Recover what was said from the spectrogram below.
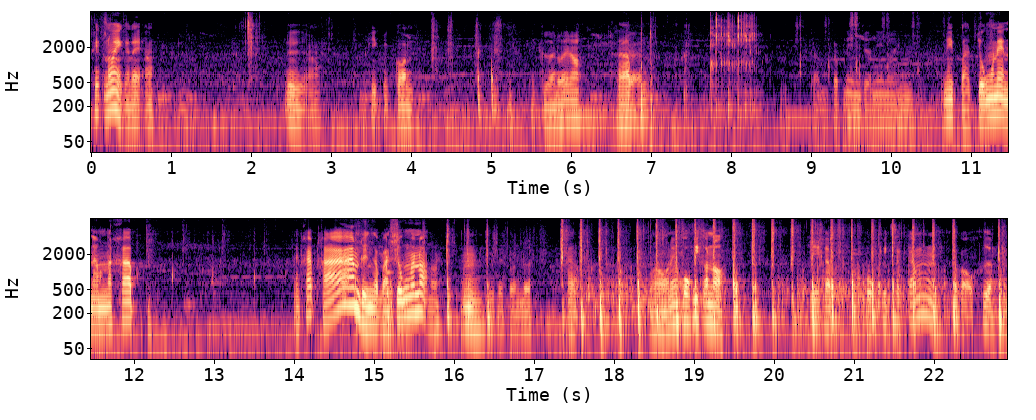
เผ็ดน้อยก็ได้เอาเออเอาพริกไปก่อนใส่เกลือด้วยเนาะครับเกลือทำกับนี่มันจะนี่หน่อยอืมนี่ป่าจงแนะนำนะครับ นะครับถามถึงกับป่าจงนั่นเนาะอืมนี่ไปก่อนเลยครับเอาเนี่ยโคกพริกก่อนเนาะโอเคครับโคกพริกสักกัมแล้วก็เอาเครื่องหมู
